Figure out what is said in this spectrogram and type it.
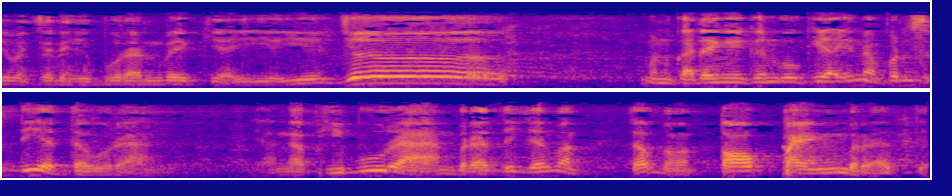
Ieu macam hiburan be kiai. Ieu je. Mun kadengekeun ku kiai na pun sedih eta urang. anggap hiburan berarti jangan topeng berarti.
